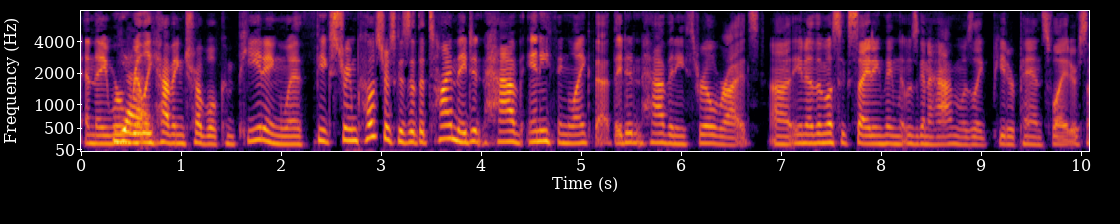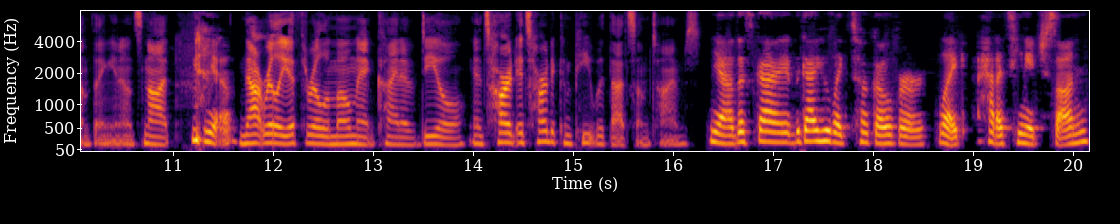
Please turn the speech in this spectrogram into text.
and they were Yeah. really having trouble competing with the extreme coasters because at the time they didn't have anything like that. They didn't have any thrill rides. Uh, you know, the most exciting thing that was going to happen was like Peter Pan's flight or something. You know, it's not Yeah. not really a thrill a moment kind of deal. It's hard it's hard to compete with that sometimes. Yeah, this guy, the guy who like took over, like had a teenage son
